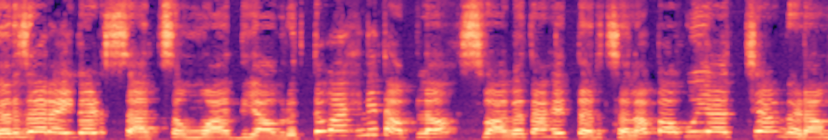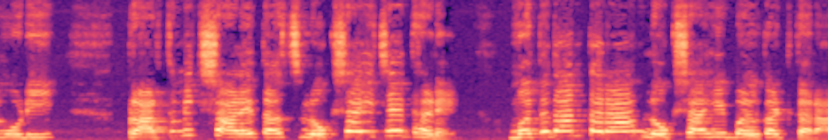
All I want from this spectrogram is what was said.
गरजा रायगड सात संवाद या वृत्तवाहिनीत आपलं स्वागत आहे. तर चला पाहूया आजच्या घडामोडी. प्राथमिक शाळेतच लोकशाहीचे धडे. मतदान करा लोकशाही बळकट करा.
